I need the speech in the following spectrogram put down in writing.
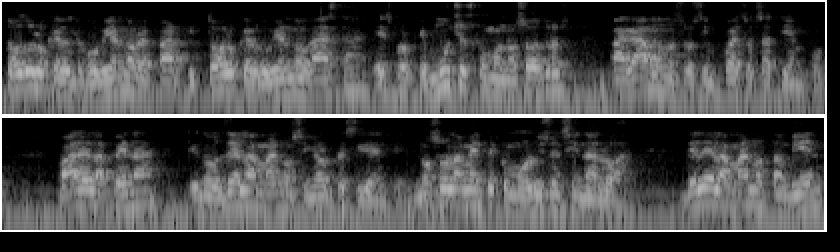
todo lo que el gobierno reparte y todo lo que el gobierno gasta es porque muchos como nosotros pagamos nuestros impuestos a tiempo. Vale la pena que nos dé la mano, señor presidente, no solamente como lo hizo en Sinaloa, dele la mano también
